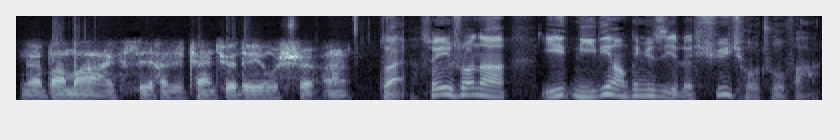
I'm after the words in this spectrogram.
应该宝马 X 还是占绝对优势啊。对，所以说呢，一你一定要根据自己的需求出发。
